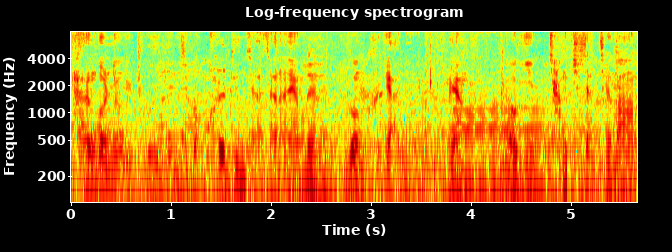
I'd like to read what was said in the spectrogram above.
다른 건 여기 조이든지 뭐 걸든지 하잖아요. 네. 이건 그게 아니에요. 그냥 아. 여기 장치 자체가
